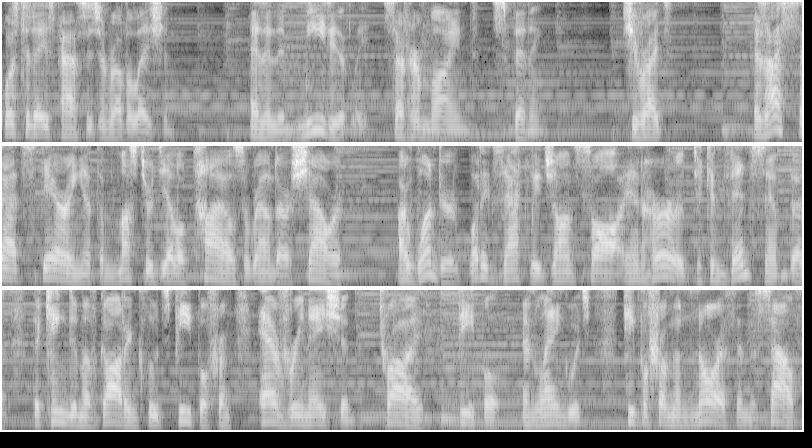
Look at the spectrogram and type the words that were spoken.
was today's passage in Revelation, and it immediately set her mind spinning. She writes, As I sat staring at the mustard yellow tiles around our shower, I wondered what exactly John saw and heard to convince him that the kingdom of God includes people from every nation, tribe, people, and language, people from the north and the south,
